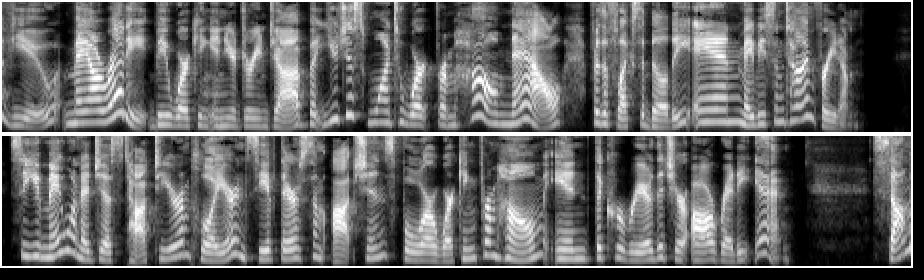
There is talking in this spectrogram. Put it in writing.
of you may already be working in your dream job, but you just want to work from home now for the flexibility and maybe some time freedom. So you may want to just talk to your employer and see if there's some options for working from home in the career that you're already in. Some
